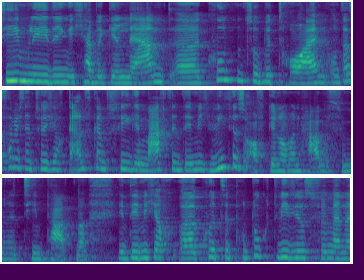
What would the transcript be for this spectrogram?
Teamleading, ich habe gelernt, äh, Kunden zu betreuen. Und das habe ich natürlich auch ganz, ganz viel gemacht, indem ich Videos aufgenommen habe für meine Teampartner, indem ich auch äh, kurze Produktvideos für meine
